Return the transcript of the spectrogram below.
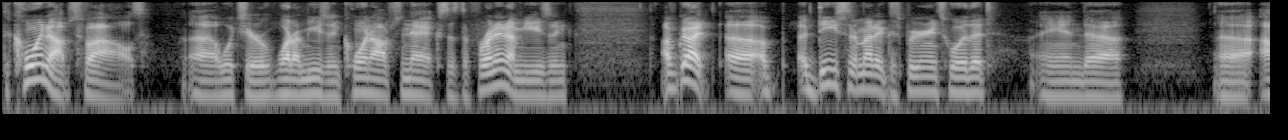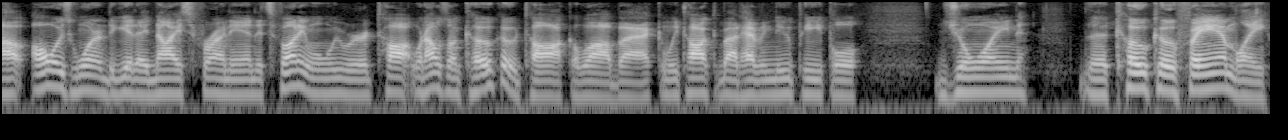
the CoinOps files, uh, which are what I'm using. CoinOps Next is the front end I'm using. I've got uh, a, a, decent amount of experience with it, and uh, I always wanted to get a nice front end. It's funny when we were taught when I was on Coco Talk a while back, and we talked about having new people join the Coco family,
